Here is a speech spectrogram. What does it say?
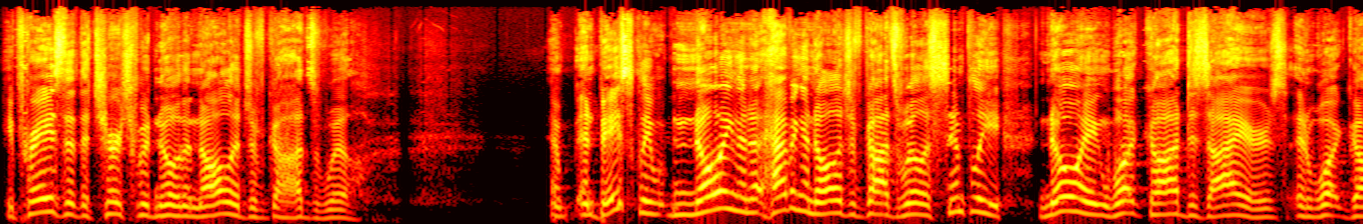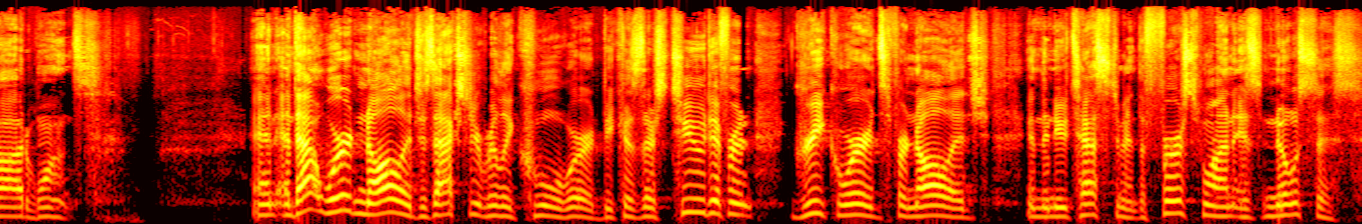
He prays that the church would know the knowledge of God's will. And, and basically, knowing that having a knowledge of God's will is simply knowing what God desires and what God wants. And, and that word knowledge is actually a really cool word because there's two different Greek words for knowledge in the New Testament. The first one is gnosis.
